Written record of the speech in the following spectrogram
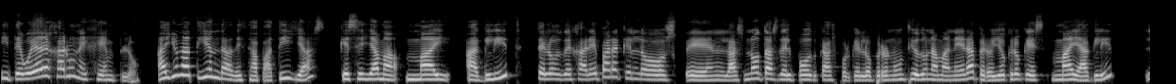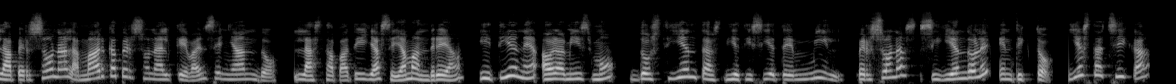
Y te voy a dejar un ejemplo. Hay una tienda de zapatillas que se llama My Aglit. Te los dejaré para que en, los, en las notas del podcast, porque lo pronuncio de una manera, pero yo creo que es My Aglit la persona, la marca personal que va enseñando las zapatillas se llama Andrea y tiene ahora mismo 217.000 personas siguiéndole en TikTok. Y esta chica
